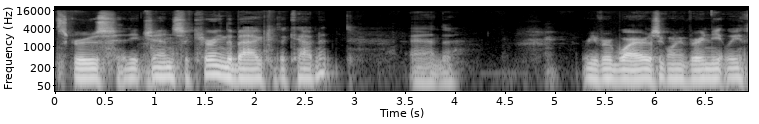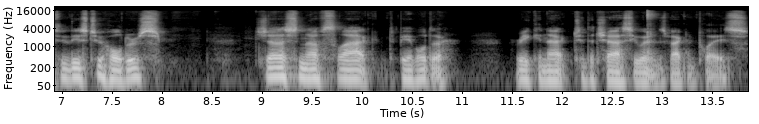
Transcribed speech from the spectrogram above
screws at each end securing the bag to the cabinet, and the reverb wires are going very neatly through these two holders. Just enough slack to be able to reconnect to the chassis when it's back in place.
